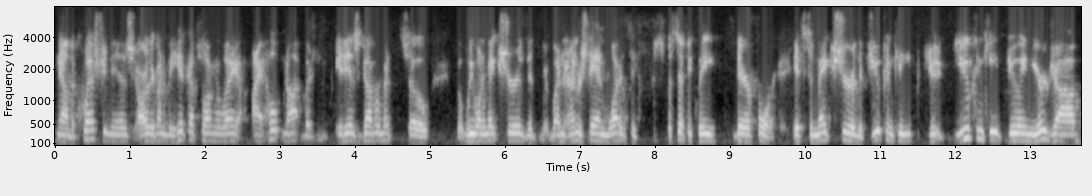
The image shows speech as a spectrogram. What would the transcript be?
now the question is, are there going to be hiccups along the way? I hope not, but it is government, so. But we want to make sure that we understand what it's specifically there for. It's to make sure that you can keep you, you can keep doing your job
